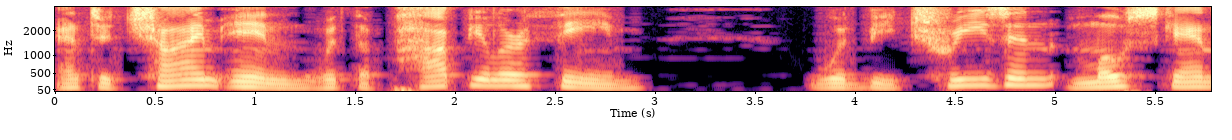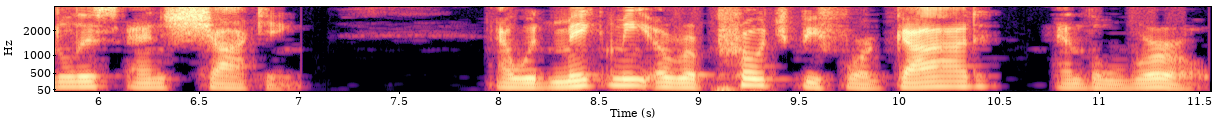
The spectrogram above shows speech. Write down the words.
and to chime in with the popular theme would be treason most scandalous and shocking, and would make me a reproach before God and the world.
